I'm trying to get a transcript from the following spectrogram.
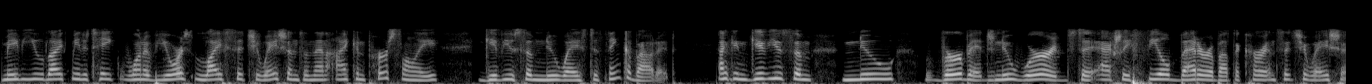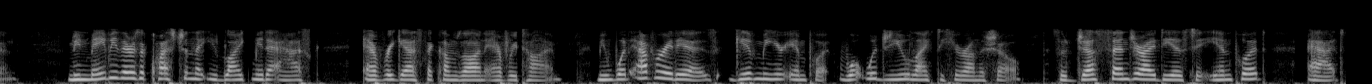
Maybe you'd like me to take one of your life situations and then I can personally give you some new ways to think about it. I can give you some new verbiage, new words to actually feel better about the current situation. I mean, maybe there's a question that you'd like me to ask every guest that comes on every time. I mean, whatever it is, give me your input. What would you like to hear on the show? So just send your ideas to input at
